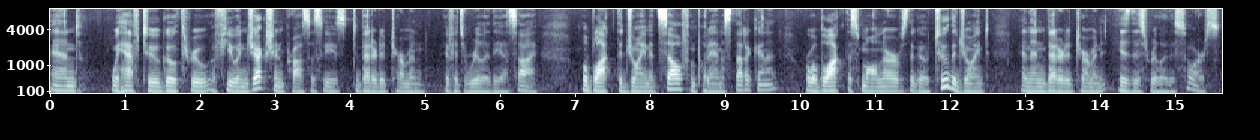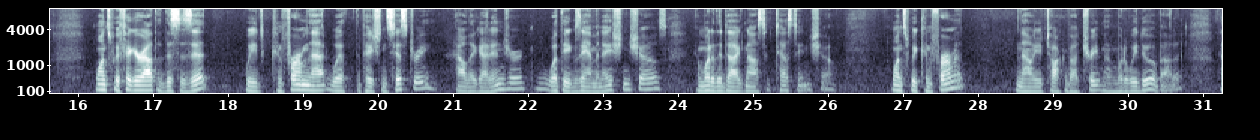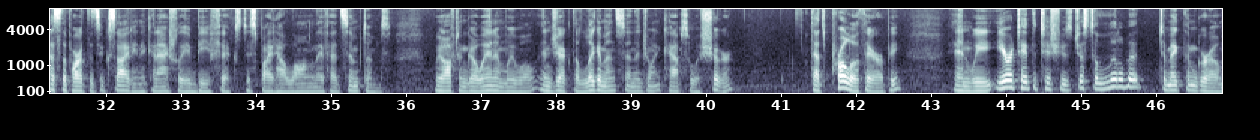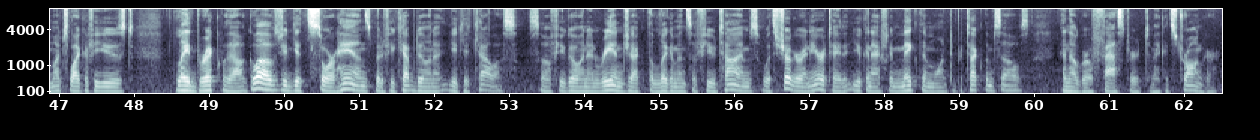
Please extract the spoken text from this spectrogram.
and we have to go through a few injection processes to better determine if it's really the SI. We'll block the joint itself and put anesthetic in it, or we'll block the small nerves that go to the joint and then better determine is this really the source. Once we figure out that this is it, we confirm that with the patient's history, how they got injured, what the examination shows, and what do the diagnostic testing show. Once we confirm it, now you talk about treatment. What do we do about it? That's the part that's exciting. It can actually be fixed despite how long they've had symptoms. We often go in and we will inject the ligaments and the joint capsule with sugar. That's prolotherapy. And we irritate the tissues just a little bit to make them grow, much like if you used laid brick without gloves, you'd get sore hands, but if you kept doing it, you'd get callus. So if you go in and re-inject the ligaments a few times with sugar and irritate it, you can actually make them want to protect themselves and they'll grow faster to make it stronger.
